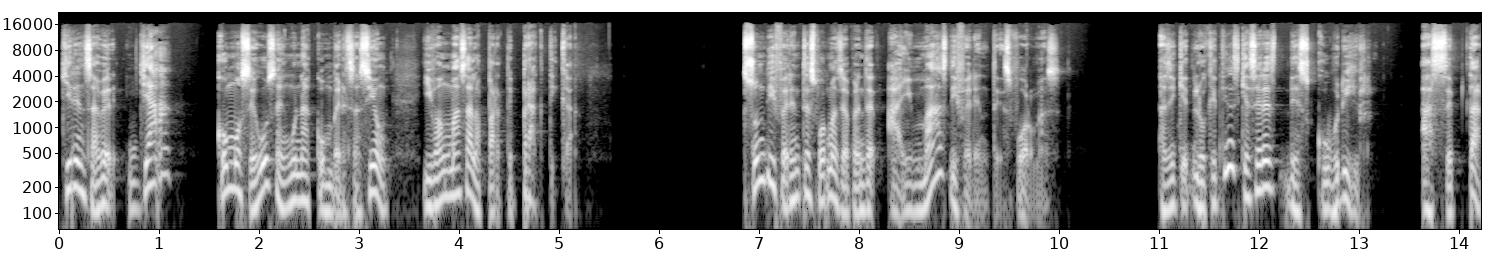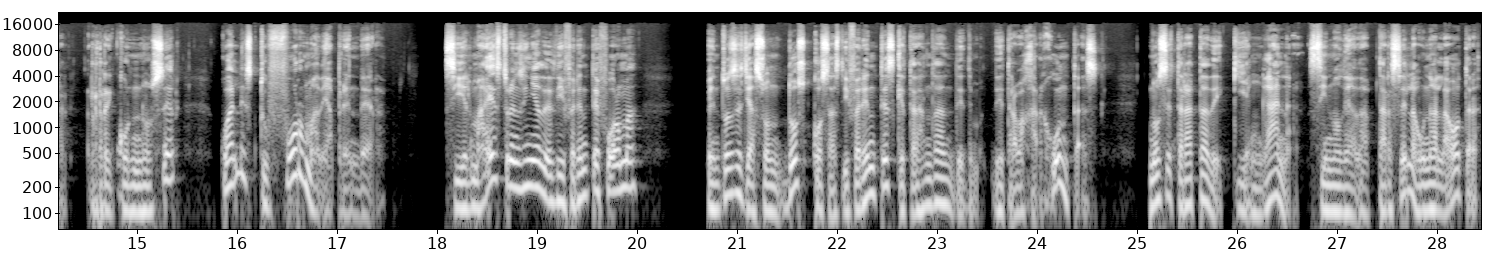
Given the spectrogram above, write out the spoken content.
quieren saber ya cómo se usa en una conversación y van más a la parte práctica. Son diferentes formas de aprender. Hay más diferentes formas. Así que lo que tienes que hacer es descubrir, aceptar, reconocer cuál es tu forma de aprender. Si el maestro enseña de diferente forma, entonces ya son dos cosas diferentes que tratan de, trabajar juntas. No se trata de quién gana, sino de adaptarse la una a la otra.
